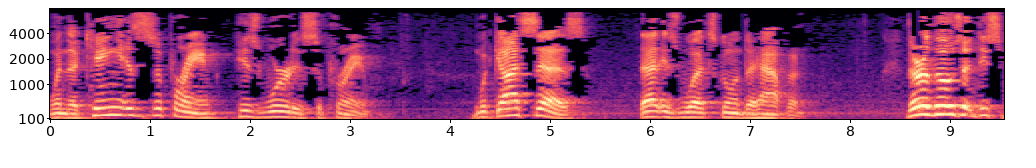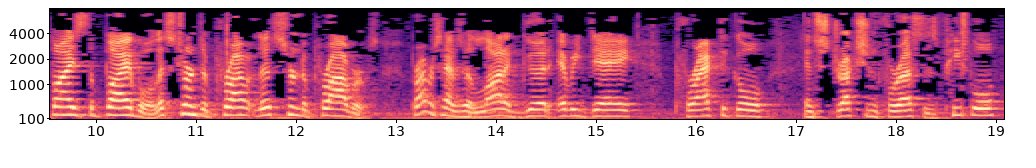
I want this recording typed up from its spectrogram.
when the king is supreme, his word is supreme. What God says, that is what's going to happen. There are those that despise the Bible. Let's turn to Pro- let's turn to Proverbs. Proverbs has a lot of good everyday practical instruction for us as people.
